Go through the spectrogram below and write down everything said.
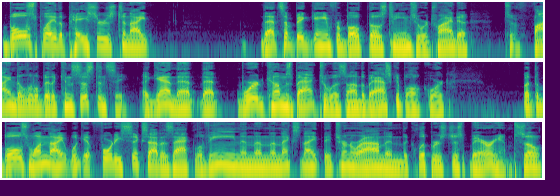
Bulls play the Pacers tonight that's a big game for both those teams who are trying to to find a little bit of consistency. Again, that that word comes back to us on the basketball court. But the Bulls one night will get 46 out of Zach LaVine, and then the next night they turn around and the Clippers just bury him. So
